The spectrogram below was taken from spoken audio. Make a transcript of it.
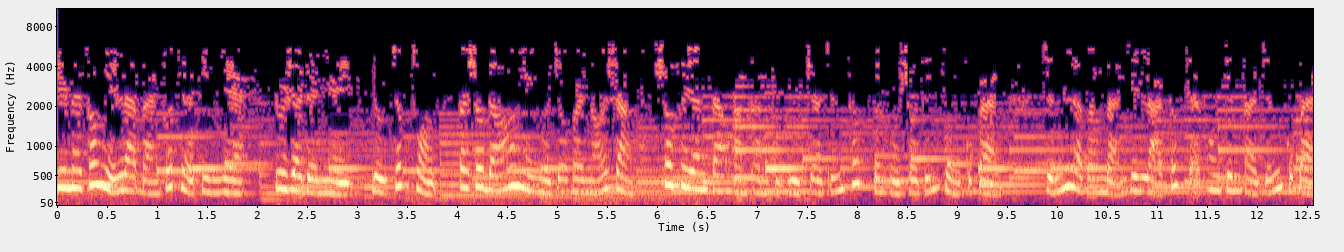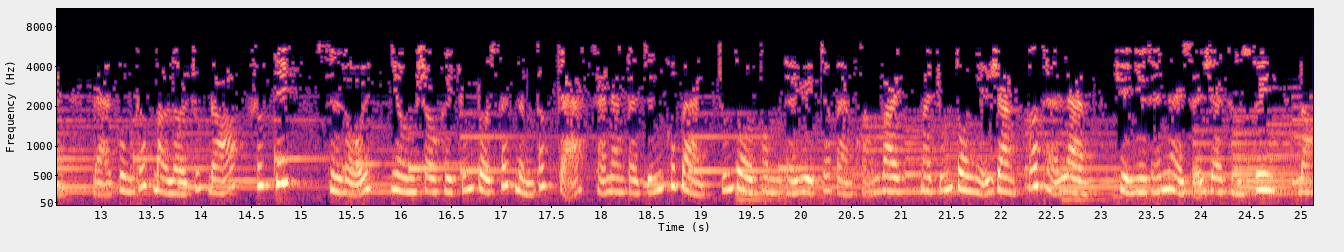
Điều này có nghĩa là bạn có thể tìm nhà, đưa ra đề nghị, được chấp thuận và sau đó nghe người cho vay nói rằng sau khi anh ta hoàn thành cuộc điều tra chính thức về hồ sơ tín dụng của bạn, chính là văn bản ghi lại tất cả thông tin tài chính của bạn đã cung cấp bằng lời trước đó. Rất tiếc, xin lỗi, nhưng sau khi chúng tôi xác định tất cả khả năng tài chính của bạn, chúng tôi không thể duyệt cho bạn khoản vay mà chúng tôi nghĩ rằng có thể làm. Chuyện như thế này xảy ra thường xuyên, đó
